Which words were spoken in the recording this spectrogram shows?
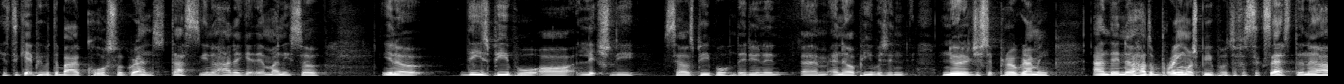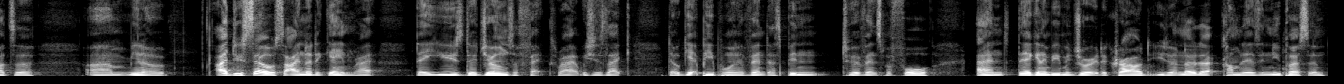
is to get people to buy a course for grants. That's you know how they get their money. So, you know, these people are literally salespeople. They're doing um, NLP, which is neuro linguistic programming, and they know how to brainwash people for success. They know how to, um, you know, I do sales, so I know the game, right? They use the Jones effect, right, which is like they'll get people an event that's been to events before, and they're going to be majority of the crowd. You don't know that. Come there as a new person,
